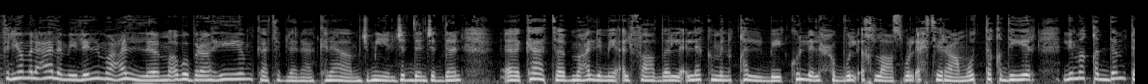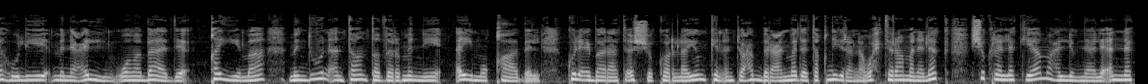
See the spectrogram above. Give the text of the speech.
في اليوم العالمي للمعلم أبو إبراهيم كاتب لنا كلام جميل جدا جدا. آه، كاتب معلمي الفاضل لك من قلبي كل الحب والإخلاص والإحترام والتقدير لما قدمته لي من علم ومبادئ قيمة من دون أن تنتظر مني أي مقابل. كل عبارات الشكر. لا يمكن أن تعبر عن مدى تقديرنا واحترامنا لك. شكرا لك يا معلمنا لأنك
